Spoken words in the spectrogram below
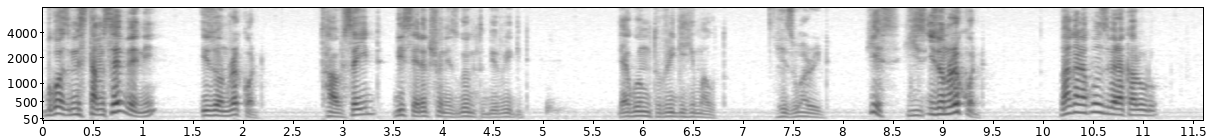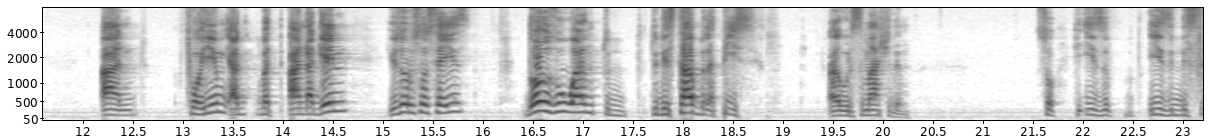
Because Mr. Museveni is on record to have said this election is going to be rigged. They are going to rig him out. he's worried. Yes, he's, he's on record. Bagala kunzibera kalulu. And for him, but and again, he also says, those who want to, to disturb the peace, I will smash them. So he is, he is dis-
